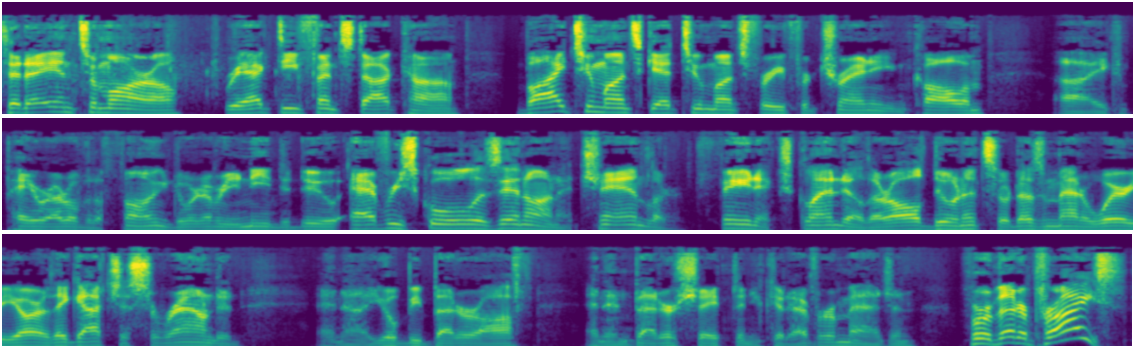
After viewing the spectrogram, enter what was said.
today and tomorrow. ReactDefense.com. Buy two months, get two months free for training. You can call them. Uh, you can pay right over the phone. You can do whatever you need to do. Every school is in on it. Chandler, Phoenix, Glendale, they're all doing it, so it doesn't matter where you are. They got you surrounded, and uh, you'll be better off and in better shape than you could ever imagine for a better price.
